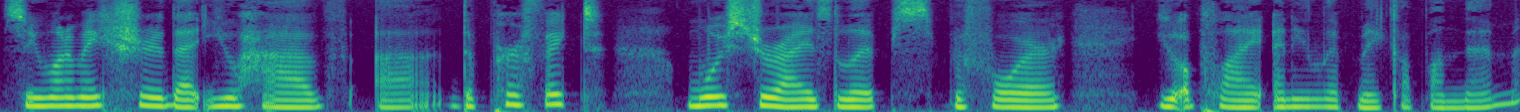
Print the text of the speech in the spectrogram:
So you want to make sure that you have uh, the perfect moisturized lips before you apply any lip makeup on them.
